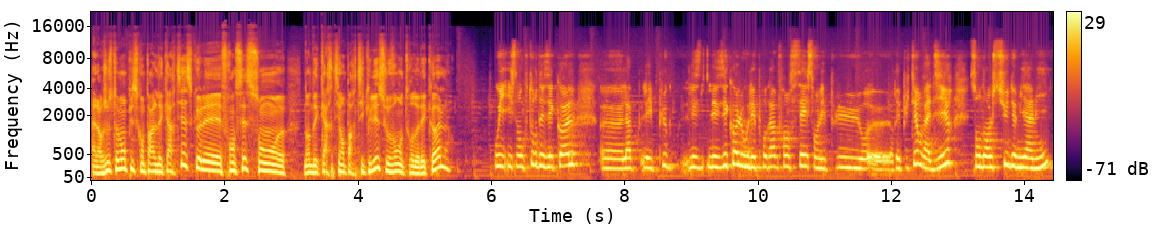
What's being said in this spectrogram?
Alors justement, puisqu'on parle des quartiers, est-ce que les Français sont euh, dans des quartiers en particulier, souvent autour de l'école? Oui, ils sont autour des écoles. Euh, la- les, plus, les, les écoles où les programmes français sont les plus euh, réputés, on va dire, sont dans le sud de Miami.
